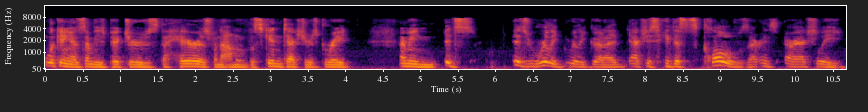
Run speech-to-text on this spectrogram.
looking at some of these pictures, the hair is phenomenal, the skin texture is great. I mean, it's it's really really good. I'd actually say this clothes are are actually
